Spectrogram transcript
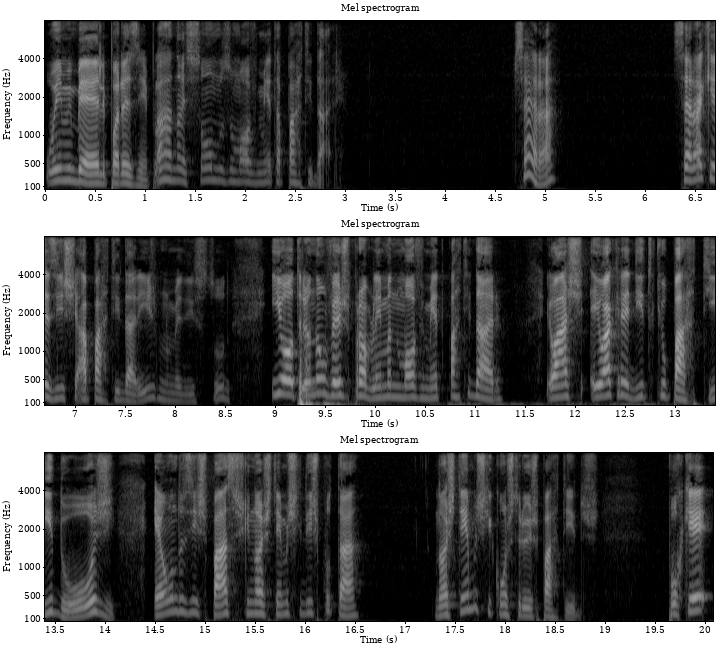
o MBL, por exemplo, ah, nós somos um movimento apartidário. Será? Será que existe apartidarismo no meio disso tudo? E outra, eu não vejo problema no movimento partidário. Eu, acho, eu acredito que o partido hoje é um dos espaços que nós temos que disputar. Nós temos que construir os partidos. Porque,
